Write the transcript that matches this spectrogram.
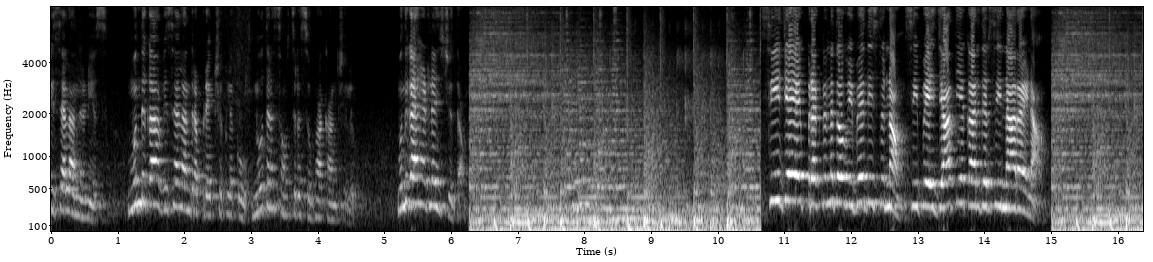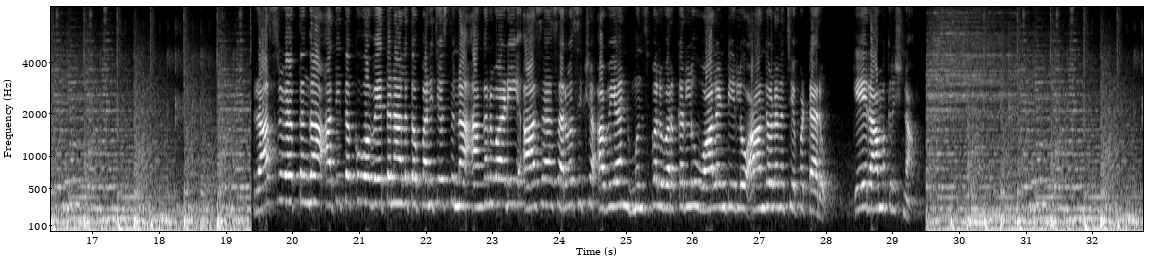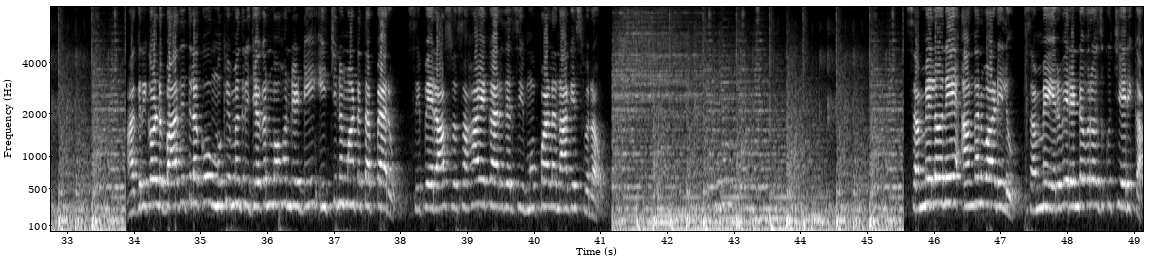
Visalaandhra news. ముందుగా విశాలాంధ్ర ప్రేక్షకులకు నూతన సంవత్సర శుభాకాంక్షలు. ముందుగా హెడ్లైన్స్ చూద్దాం. సిజేఐ ప్రకటనతో విభేదిస్తున్నాం. సిపిఐ జాతీయ కార్యదర్శి నారాయణ. రాష్ట్ర వ్యాప్తంగా అతి తక్కువ వేతనాలతో పనిచేస్తున్న అంగన్వాడీ ఆశా సర్వశిక్ష అభియాన్ మున్సిపల్ వర్కర్లు వాలంటీర్లు ఆందోళన చేపట్టారు. కె. రామకృష్ణ. అగ్రిగోల్డ్ బాధితులకు ముఖ్యమంత్రి జగన్మోహన్ రెడ్డి ఇచ్చిన మాట తప్పారు. సిపిఐ రాష్ట్ర సహాయ కార్యదర్శి ముప్పాళ్ళ నాగేశ్వరరావు. సమ్మెలోనే అంగన్వాడీలు. సమ్మె ఇరవై రెండవ రోజుకు చేరిక.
